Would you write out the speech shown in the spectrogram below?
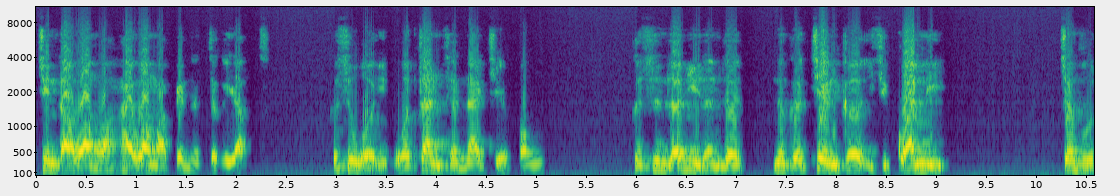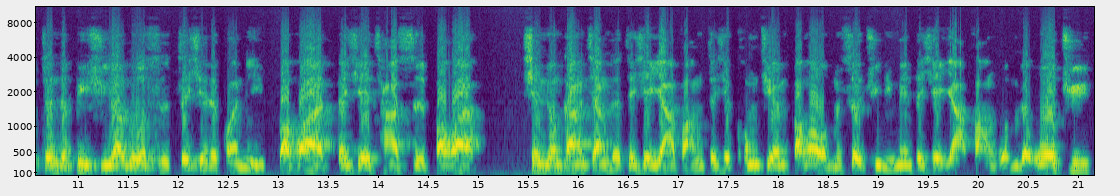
进到万华，害万华变成这个样子。可是我我赞成来解封，可是人与人的那个间隔以及管理，政府真的必须要落实这些的管理，包括那些茶室，包括。宪中刚刚讲的这些雅房、这些空间，包括我们社区里面这些雅房，我们的蜗居，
